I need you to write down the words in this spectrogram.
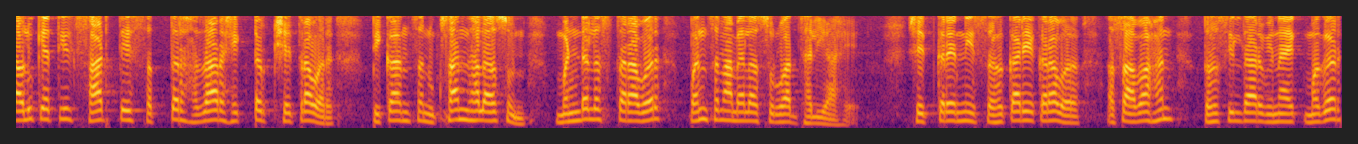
तालुक्यातील साठ ते सत्तर हजार हेक्टर क्षेत्रावर पिकांचं नुकसान झालं असून मंडल स्तरावर पंचनाम्याला सुरुवात झाली आहे. शेतकऱ्यांनी सहकार्य करावं असं आवाहन तहसीलदार विनायक मगर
